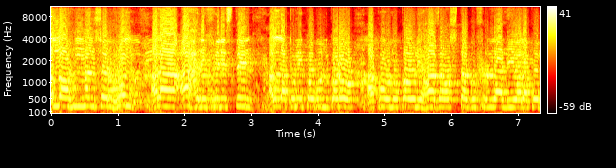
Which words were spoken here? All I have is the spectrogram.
আল্লাহ আনসারহুম আলা আহলি ফিলিস্তিন। আল্লাহ তুমি কবুল করো। আকুলু কওলি ওয়াস্তাগফিরুল্লাহ লি ওয়া লাকুম।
